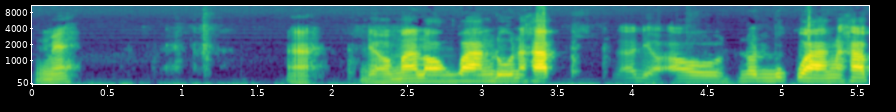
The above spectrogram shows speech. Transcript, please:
เห็นไหมอะเดี๋ยวมาลองวางดูนะครับ แล้วเดี๋ยวเอาโน้ตบุ๊กวางนะครับ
